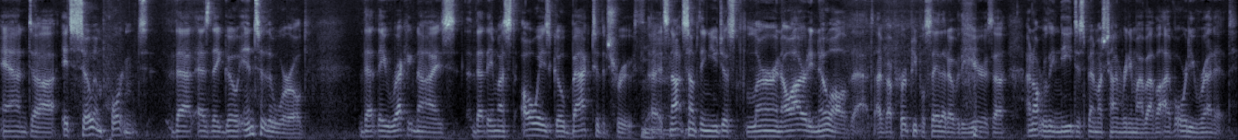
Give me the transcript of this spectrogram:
and uh, it's so important that as they go into the world that they recognize that they must always go back to the truth. Uh, it's not something you just learn, oh, I already know all of that. I've, I've heard people say that over the years. Uh, I don't really need to spend much time reading my Bible. I've already read it.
